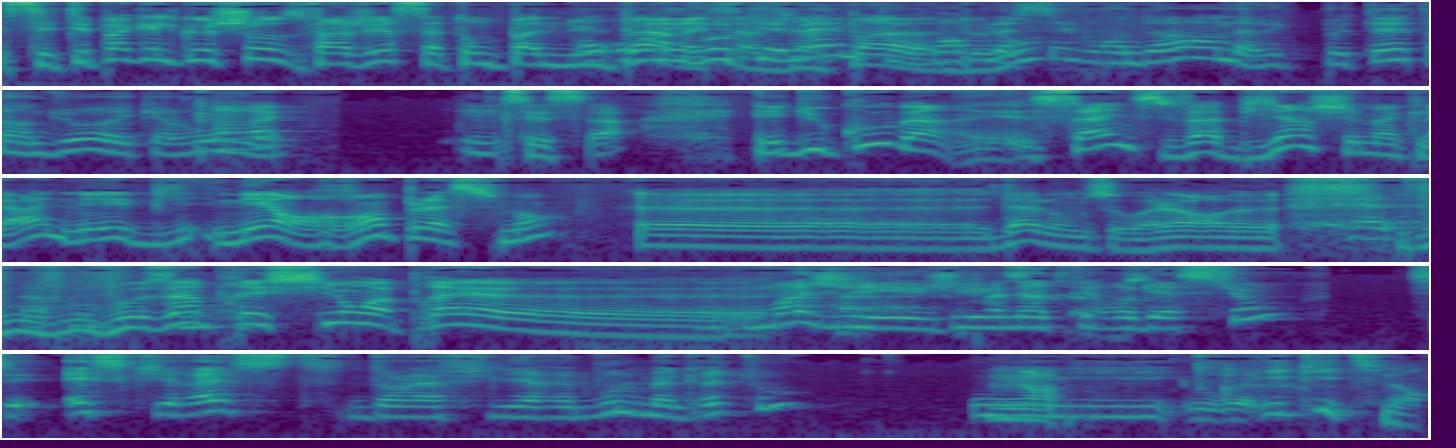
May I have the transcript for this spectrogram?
c'était pas quelque chose. Enfin, je veux dire, ça tombe pas de nulle On, on part et ça vient même pas pour remplacer Van Dorn avec peut-être un duo avec Alonso. Ouais. Mm. C'est ça. Et du coup, ben, Sainz va bien chez McLaren, mais, mais en remplacement euh, d'Alonso. Alors, euh, vous- vous- vos impressions après euh, Moi, j'ai j'ai pas une interrogation. C'est est-ce qu'il reste dans la filière Red Bull malgré tout? Ou Non. Il, ou il quitte? Non.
